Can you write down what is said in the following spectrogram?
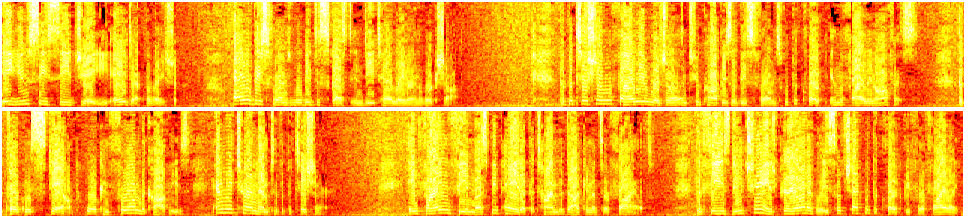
a UCCJEA declaration. All of these forms will be discussed in detail later in the workshop. The petitioner will file the original and two copies of these forms with the clerk in the filing office. The clerk will stamp or conform the copies and return them to the petitioner. A filing fee must be paid at the time the documents are filed. The fees do change periodically, so check with the clerk before filing.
